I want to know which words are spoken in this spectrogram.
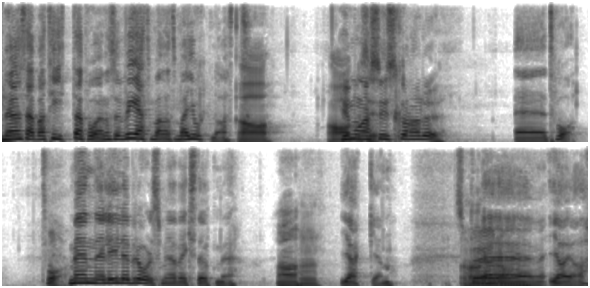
När de så här bara tittar på en och så vet man att de har gjort något. ja. ja Hur många precis. syskon har du? Eh, två. Två? Men lillebror som jag växte upp med, Ja. Mm. Jacken. Spöar de? Eh, ja, ja.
